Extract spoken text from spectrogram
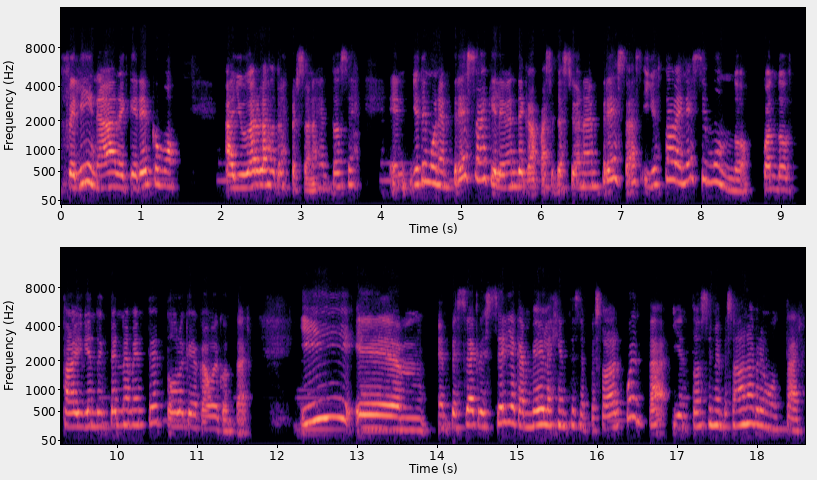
felina, de querer como ayudar a las otras personas. Entonces, yo tengo una empresa que le vende capacitación a empresas y yo estaba en ese mundo cuando estaba viviendo internamente todo lo que acabo de contar. Y em, empecé a crecer y a cambiar y la gente se empezó a dar cuenta y entonces me empezaron a preguntar.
